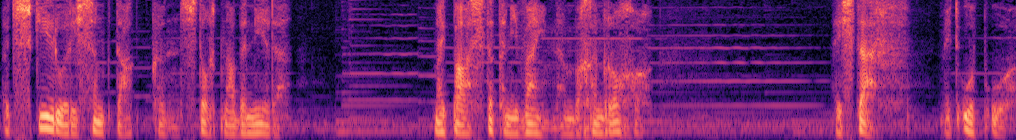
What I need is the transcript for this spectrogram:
dit skuur oor die sinkdak en stort na benede. My pa stik in die wyn en begin roggel. Hy sterf met oop oë.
